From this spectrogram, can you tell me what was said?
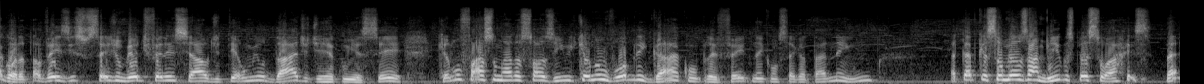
Agora, talvez isso seja o meu diferencial, de ter a humildade de reconhecer que eu não faço nada sozinho e que eu não vou brigar com o prefeito nem com o secretário nenhum. Até porque são meus amigos pessoais, né?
